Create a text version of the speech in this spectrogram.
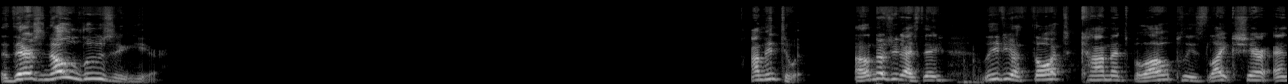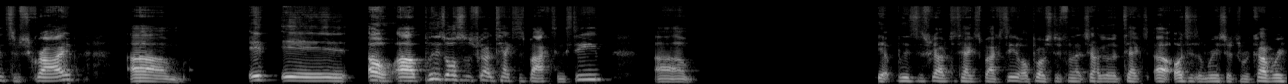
There's no losing here. I'm into it. I don't know what you guys think. Leave your thoughts, comments below. Please like, share, and subscribe. Um, it is. Oh, uh, please also subscribe to Texas Boxing Scene. Um, yeah, please subscribe to Texas Boxing Scene. All proceeds from that channel go to Texas uh, Autism Research and Recovery.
